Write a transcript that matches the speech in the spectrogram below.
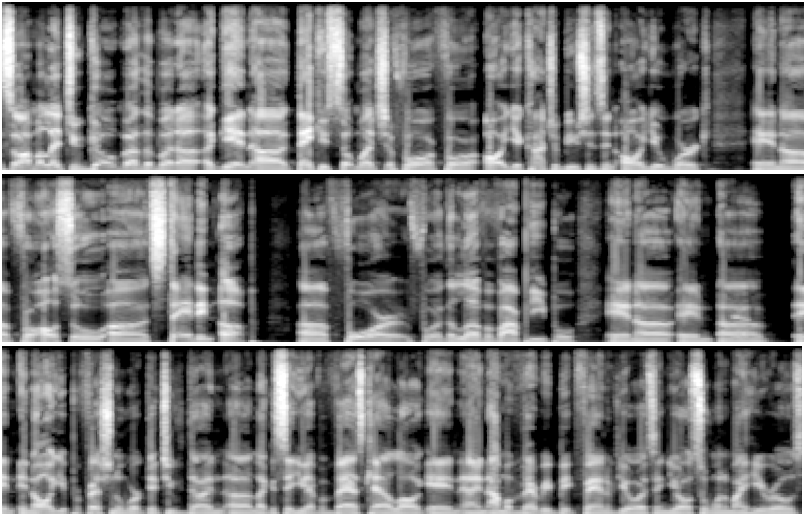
so I'm gonna let you go, brother. But uh, again, uh, thank you so much for for all your contributions and all your work and uh, for also uh, standing up uh, for for the love of our people and uh, and uh, and, and all your professional work that you've done. Uh, like I said, you have a vast catalog, and, and I'm a very big fan of yours, and you're also one of my heroes.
